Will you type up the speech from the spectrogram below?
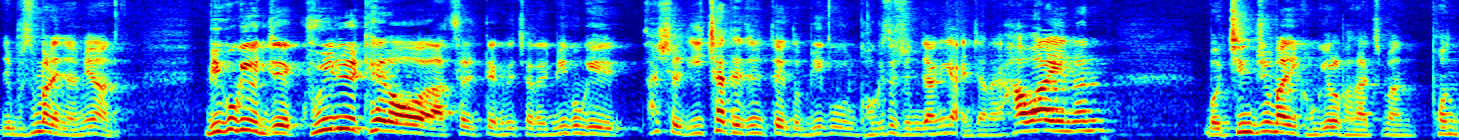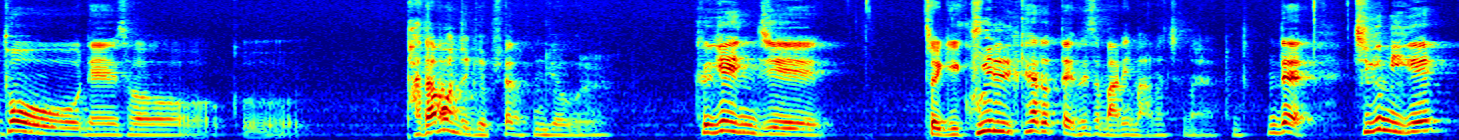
이게 무슨 말이냐면 미국이 이제 9.11 테러 왔을 때 그랬잖아요. 미국이 사실 2차 대전 때도 미국은 거기서 전쟁한 게 아니잖아요. 하와이는 뭐 진주만이 공격을 받았지만 본토 내에서 그 받아본 적이 없잖아요. 공격을. 그게 이제 저기 9.11 테러 때 그래서 말이 많았잖아요. 근데 지금 이게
